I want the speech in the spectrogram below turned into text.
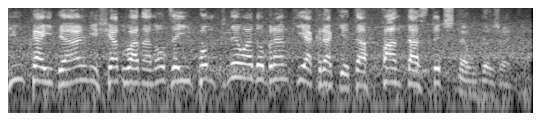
Piłka idealnie siadła na nodze i pomknęła do bramki jak rakieta. Fantastyczne uderzenie.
